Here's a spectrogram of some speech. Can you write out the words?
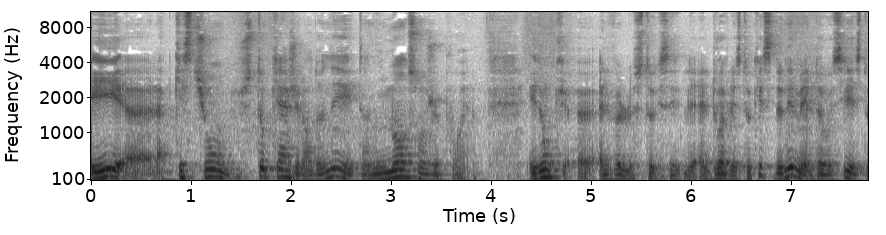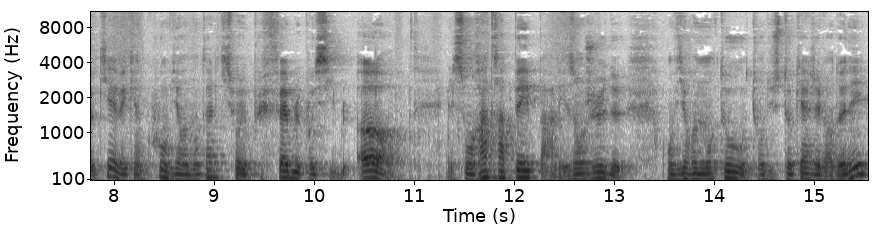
Et la question du stockage de leurs données est un immense enjeu pour elles. Et donc, euh, elles, veulent le elles doivent les stocker, ces données, mais elles doivent aussi les stocker avec un coût environnemental qui soit le plus faible possible. Or, elles sont rattrapées par les enjeux environnementaux autour du stockage de leurs données.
